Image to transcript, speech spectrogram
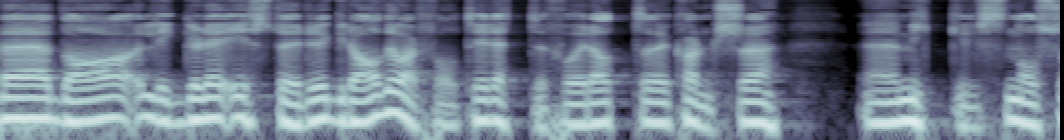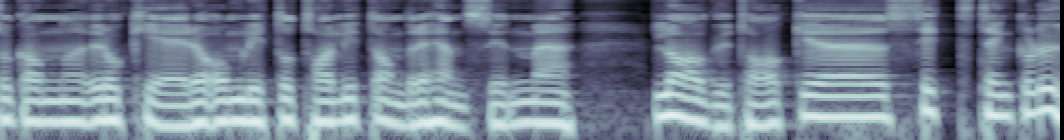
det da ligger det i større grad i hvert fall til rette for at uh, kanskje uh, Mikkelsen også kan rokere om litt og ta litt andre hensyn med laguttaket sitt, tenker du?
